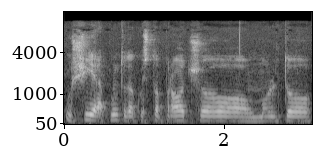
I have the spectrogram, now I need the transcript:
uscire appunto da questo approccio molto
